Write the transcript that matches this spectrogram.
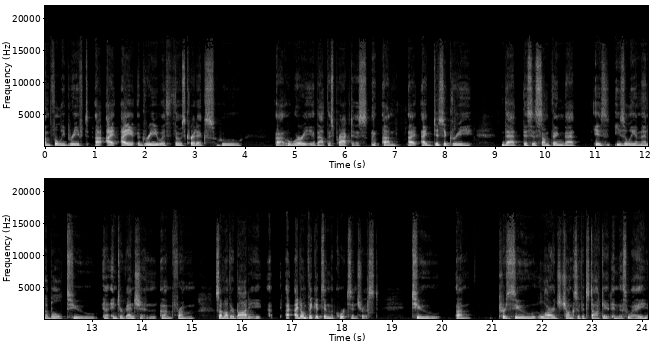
um, fully briefed. Uh, I I agree with those critics who uh, who worry about this practice. Um, I, I disagree that this is something that is easily amenable to uh, intervention um, from some other body. I, I, don't think it's in the court's interest to um, pursue large chunks of its docket in this way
